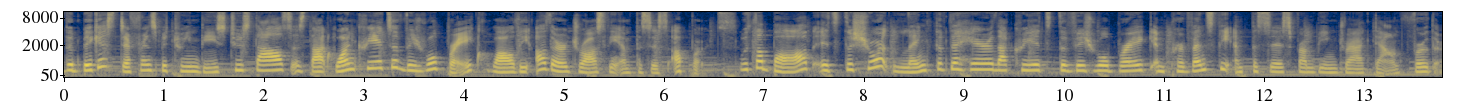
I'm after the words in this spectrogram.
The biggest difference between these two styles is that one creates a visual break while the other draws the emphasis upwards. With a bob, it's the short length of the hair that creates the visual break and prevents the emphasis from being dragged down further.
